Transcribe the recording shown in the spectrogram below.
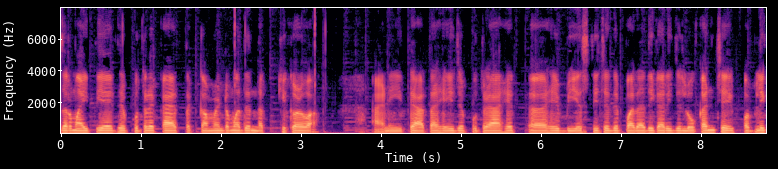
जर माहिती आहे ते पुतळे काय आहेत तर कमेंटमध्ये नक्की कळवा. आणि इथे आता हे जे पुतळे आहेत हे बी एस टीचे जे पदाधिकारी जे लोकांचे पब्लिक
